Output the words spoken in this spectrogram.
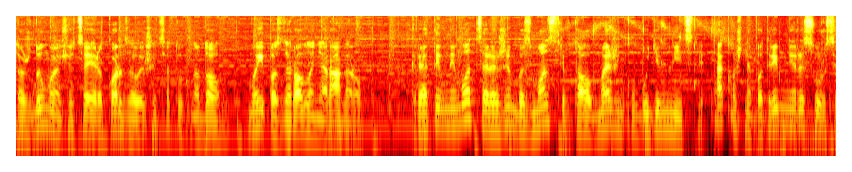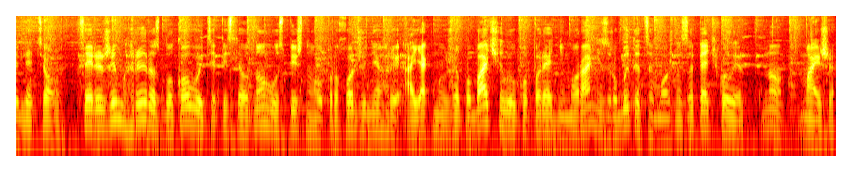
Тож думаю, що цей рекорд залишиться тут надовго. Мої поздоровлення ранеру. Креативний мод це режим без монстрів та обмежень у будівництві. Також не потрібні ресурси для цього. Цей режим гри розблоковується після одного успішного проходження гри. А як ми вже побачили у попередньому рані, зробити це можна за 5 хвилин. Ну майже.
